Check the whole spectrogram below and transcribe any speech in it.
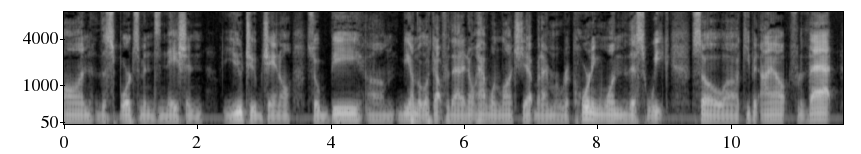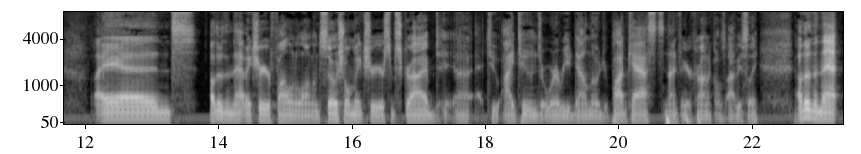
on the Sportsman's Nation YouTube channel. So be um, be on the lookout for that. I don't have one launched yet, but I'm recording one this week. So uh, keep an eye out for that. And other than that, make sure you're following along on social. Make sure you're subscribed uh, to iTunes or wherever you download your podcasts. Nine Finger Chronicles, obviously. Other than that,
